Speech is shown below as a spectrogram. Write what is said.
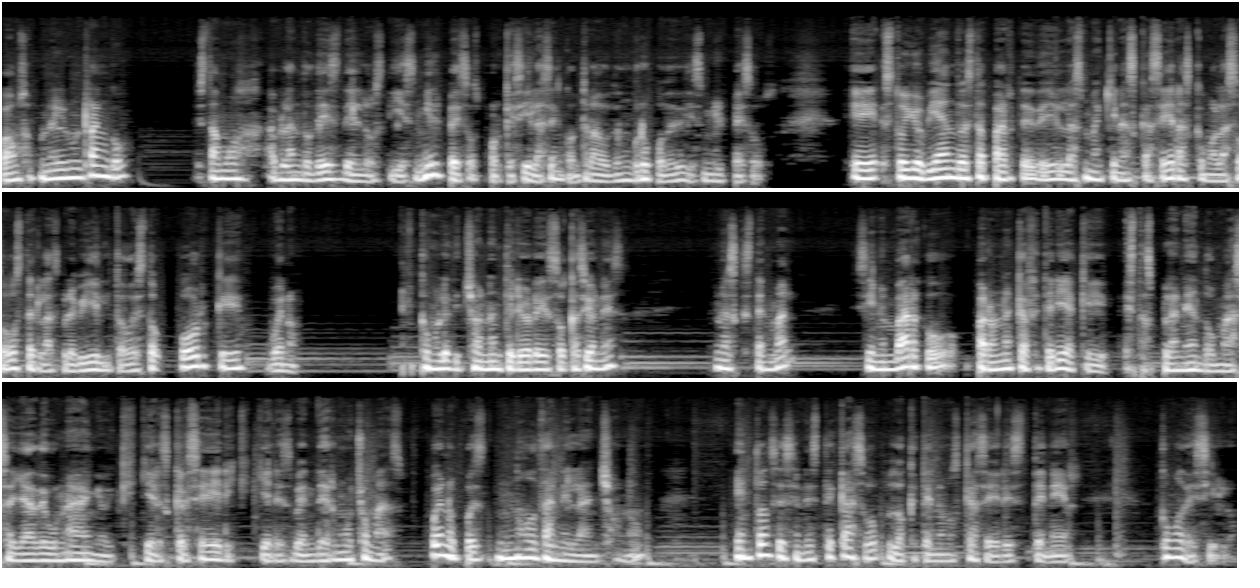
vamos a ponerle un rango Estamos hablando desde los 10 mil pesos, porque si las he encontrado de un grupo de 10 mil pesos. Eh, estoy obviando esta parte de las máquinas caseras como las Oster, las Breville y todo esto, porque, bueno, como le he dicho en anteriores ocasiones, no es que estén mal. Sin embargo, para una cafetería que estás planeando más allá de un año y que quieres crecer y que quieres vender mucho más, bueno, pues no dan el ancho, ¿no? Entonces, en este caso, lo que tenemos que hacer es tener, ¿cómo decirlo?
